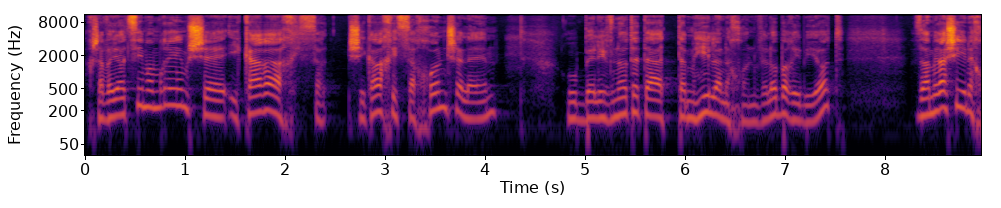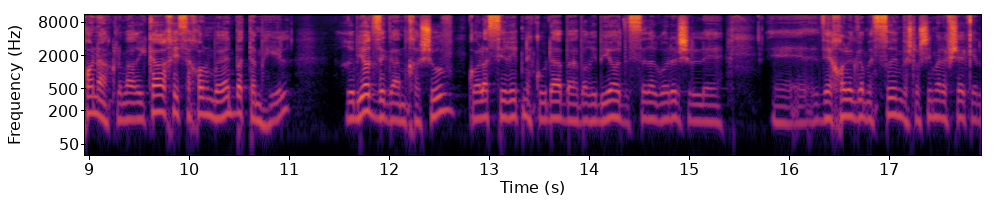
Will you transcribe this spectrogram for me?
עכשיו, היועצים אומרים שעיקר, החיס... שעיקר החיסכון שלהם הוא בלבנות את התמהיל הנכון ולא בריביות. זו אמירה שהיא נכונה, כלומר עיקר החיסכון הוא באמת בתמהיל. ריביות זה גם חשוב, כל עשירית נקודה בריביות זה סדר גודל של, אה, אה, זה יכול להיות גם 20 ו-30 אלף שקל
